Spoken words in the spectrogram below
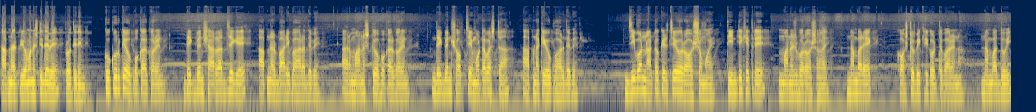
আপনার প্রিয় মানুষটি দেবে প্রতিদিন। কুকুরকে উপকার করেন। দেখবেন সারা রাত জেগে আপনার বাড়ি পাহারা দেবে আর মানুষকে উপকার করেন। দেখবেন সবচেয়ে মোটা বাসটা আপনাকে উপহার দেবে। জীবন নাটকের চেয়েও রহস্যময় তিনটি ক্ষেত্রে মানুষ বড় অসহায়। নাম্বার এক, কষ্ট বিক্রি করতে পারে না। নাম্বার দুই,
